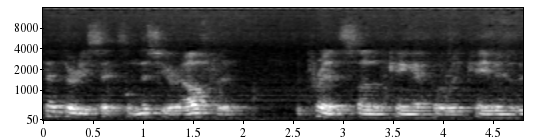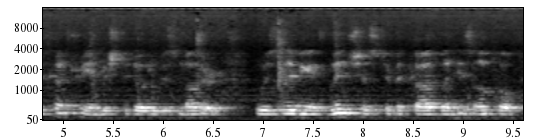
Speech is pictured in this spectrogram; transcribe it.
1036, and this year Alfred, prince, son of King Ethelred, came into the country and wished to go to his mother, who was living at Winchester, but Godwin, his uncle,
